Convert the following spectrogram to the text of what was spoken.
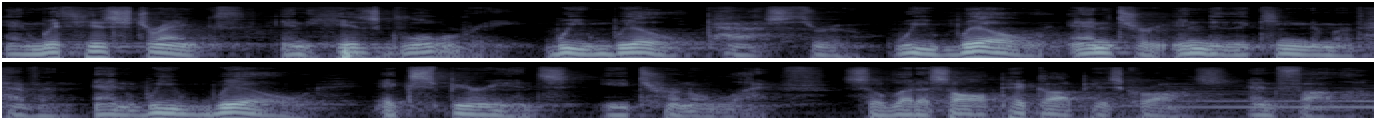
and with his strength and his glory we will pass through. We will enter into the kingdom of heaven and we will experience eternal life. So let us all pick up his cross and follow.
